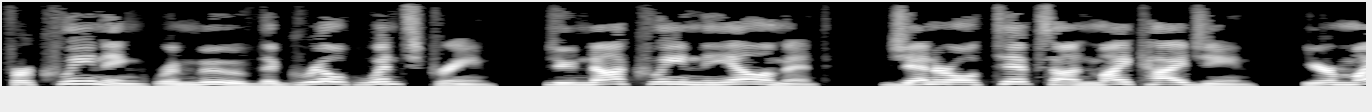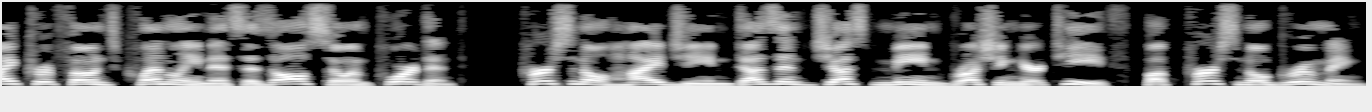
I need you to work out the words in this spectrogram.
For cleaning, remove the grill windscreen. Do not clean the element. General tips on mic hygiene. Your microphone's cleanliness is also important. Personal hygiene doesn't just mean brushing your teeth, but personal grooming.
